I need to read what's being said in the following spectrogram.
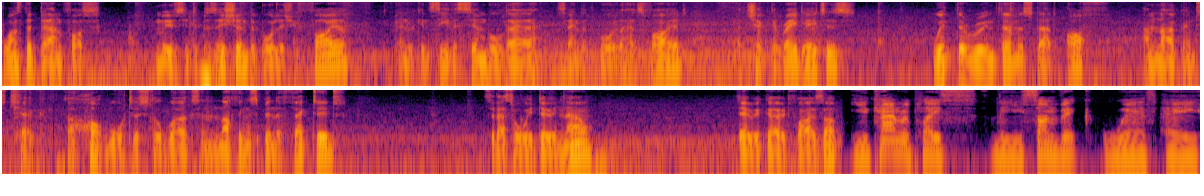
Once the Danfoss moves into position, the boiler should fire and we can see the symbol there saying that the boiler has fired. I check the radiators with the room thermostat off, I'm now going to check the hot water still works and nothing's been affected. So that's what we're doing now. There we go, it fires up. You can replace the Sunvic with a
